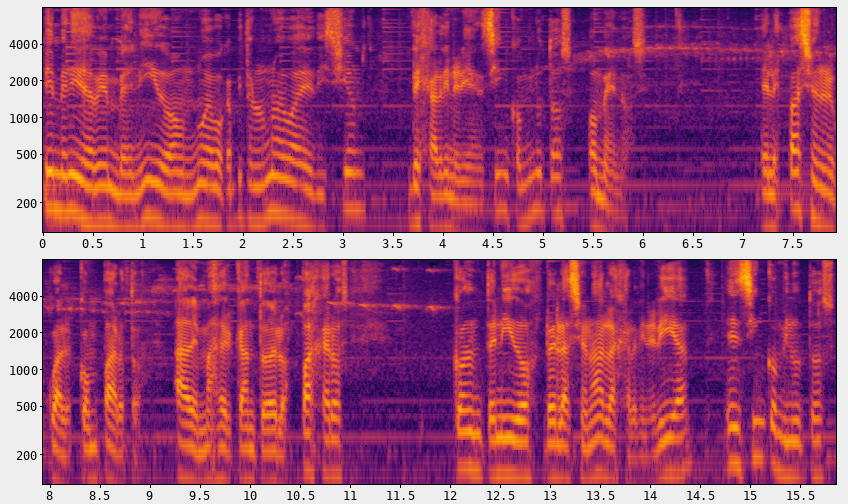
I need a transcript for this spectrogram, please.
Bienvenida, bienvenido a un nuevo capítulo, una nueva edición de jardinería en 5 minutos o menos. El espacio en el cual comparto, además del canto de los pájaros, contenido relacionado a la jardinería en 5 minutos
